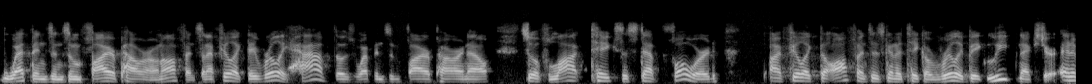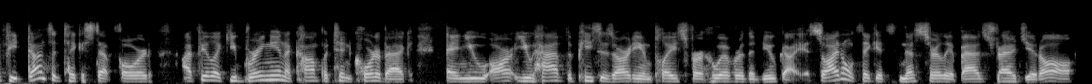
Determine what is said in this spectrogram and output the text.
weapons and some firepower on offense. And I feel like they really have those weapons and firepower now. So if Lock takes a step forward, I feel like the offense is going to take a really big leap next year. And if he doesn't take a step forward, I feel like you bring in a competent quarterback and you are you have the pieces already in place for whoever the new guy is. So I don't think it's necessarily a bad strategy at all.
